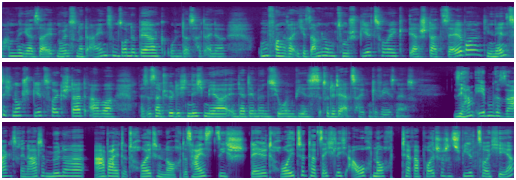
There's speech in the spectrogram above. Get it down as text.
haben wir ja seit 1901 in Sonneberg und das hat eine umfangreiche Sammlung zum Spielzeug der Stadt selber. Die nennt sich noch Spielzeugstadt, aber das ist natürlich nicht mehr in der Dimension, wie es zu DDR-Zeiten gewesen ist. Sie haben eben gesagt, Renate Müller arbeitet heute noch. Das heißt, sie stellt heute tatsächlich auch noch therapeutisches Spielzeug her?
